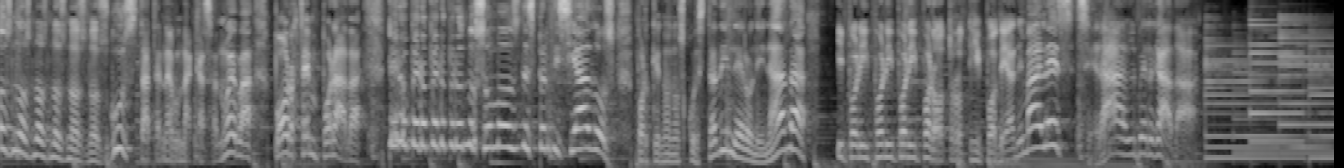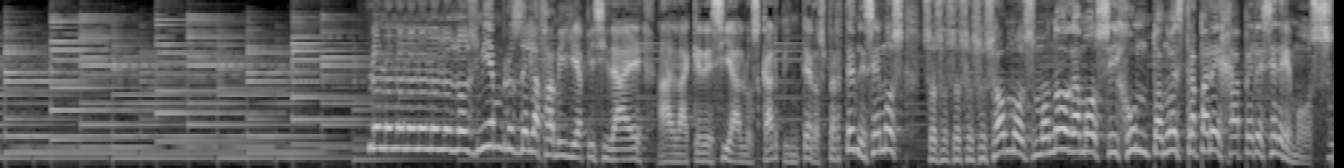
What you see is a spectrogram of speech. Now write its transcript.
Nos, nos, nos, nos, nos, nos gusta tener una casa nueva por temporada. Pero, pero, pero, pero no somos desperdiciados, porque no nos cuesta dinero ni nada. Y por y por y por y por otro tipo de animales será albergada. Lo, lo, lo, lo, lo, lo, los miembros de la familia Pisidae, a la que decía los carpinteros pertenecemos, so- so- so- so- so- somos monógamos y junto a nuestra pareja pereceremos.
